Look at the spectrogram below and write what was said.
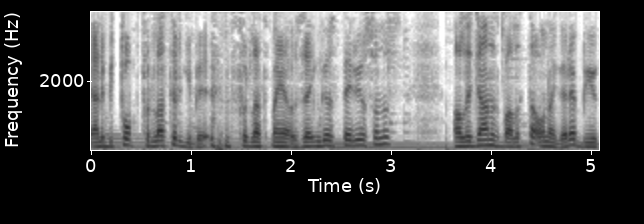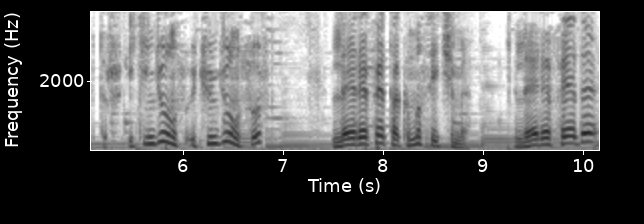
Yani bir top fırlatır gibi fırlatmaya özen gösteriyorsunuz. Alacağınız balık da ona göre büyüktür. İkinci unsur, üçüncü unsur LRF takımı seçimi. LRF'de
